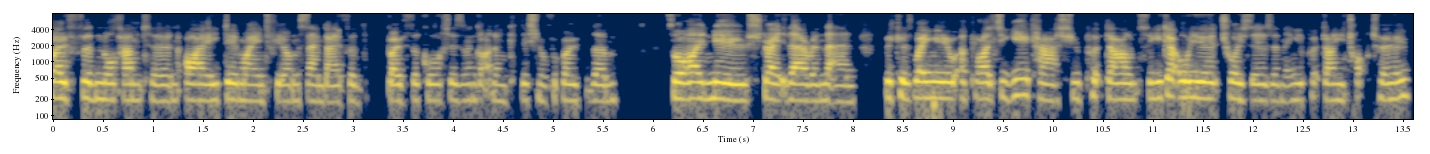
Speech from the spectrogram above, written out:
both for northampton i did my interview on the same day for both the courses and got an unconditional for both of them. So i knew straight there and then because when you apply to UCAS, you put down so you get all your choices and then you put down your top two.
